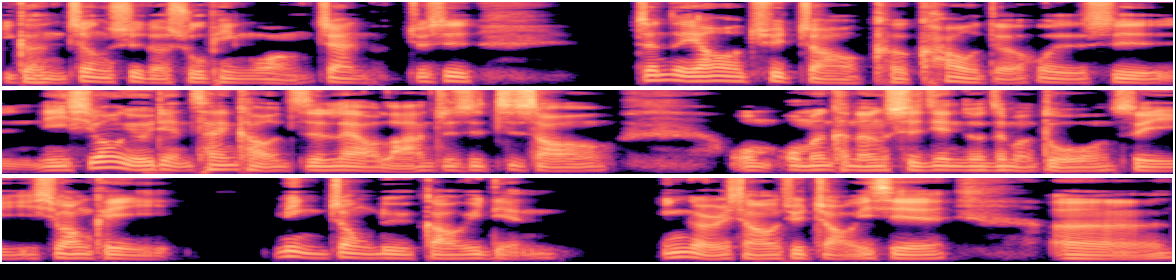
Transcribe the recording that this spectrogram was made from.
一个很正式的书评网站，就是真的要去找可靠的，或者是你希望有一点参考资料啦。就是至少，我我们可能时间就这么多，所以希望可以命中率高一点，因而想要去找一些呃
